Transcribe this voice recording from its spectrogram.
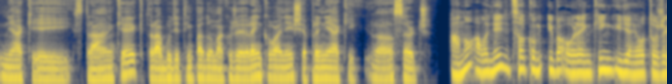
nejakej stránke, ktorá bude tým pádom akože rankovanejšia pre nejaký uh, search. Áno, ale nejde celkom iba o ranking, ide aj o to, že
